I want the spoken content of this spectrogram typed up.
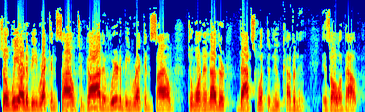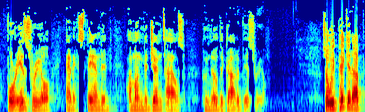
So we are to be reconciled to God and we're to be reconciled to one another. That's what the new covenant is all about for Israel and expanded among the Gentiles who know the God of Israel. So we pick it up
